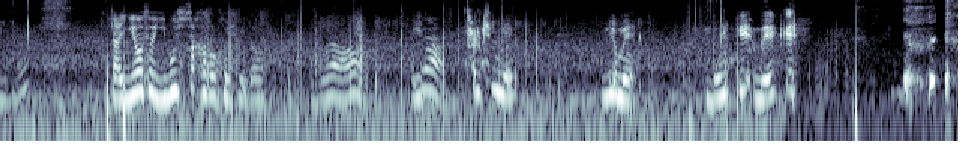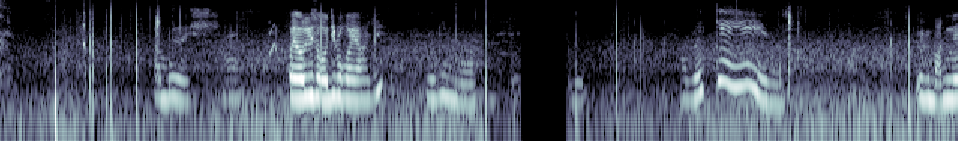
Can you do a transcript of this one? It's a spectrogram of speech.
2부? 자, 이어서 2부 시작하도록 하겠습니다. 뭐야? 이 야, 탈출맵. 위험해. 뭘 깨? 왜 깨? 안 보여, 씨. 어, 여기서 어디로 가야 하지? 여긴 뭐 같아? 아, 왜 깨? 여기 맞네.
